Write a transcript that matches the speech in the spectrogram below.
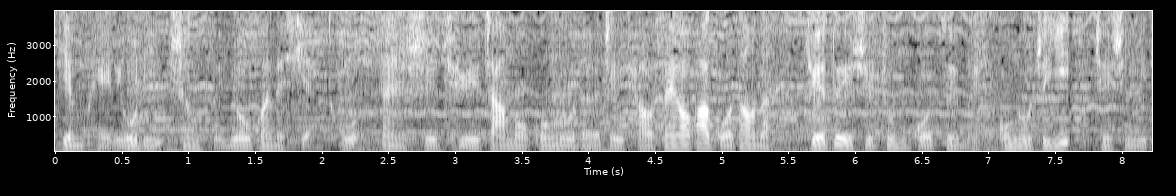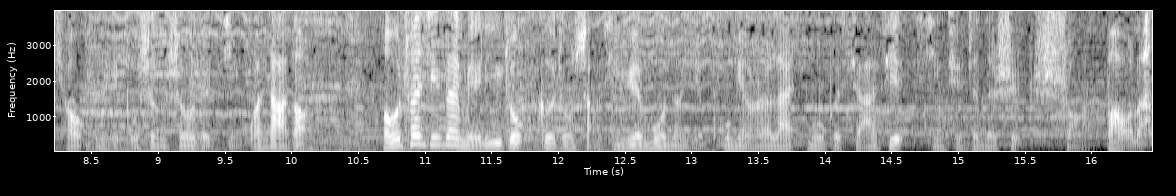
颠沛流离、生死攸关的险途，但是去扎莫公路的这条三幺八国道呢，绝对是中国最美的公路之一。这是一条美不胜收的景观大道。我们穿行在美丽中，各种赏心悦目呢也扑面而来，目不暇接，心情真的是爽爆了。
